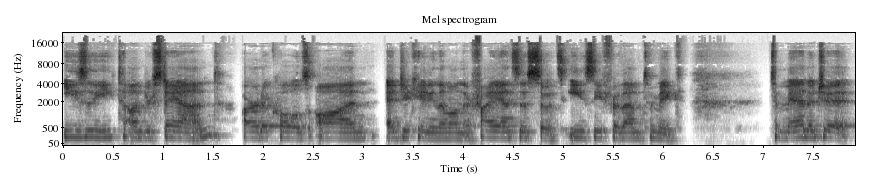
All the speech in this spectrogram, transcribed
easy to understand articles on educating them on their finances so it's easy for them to make to manage it.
